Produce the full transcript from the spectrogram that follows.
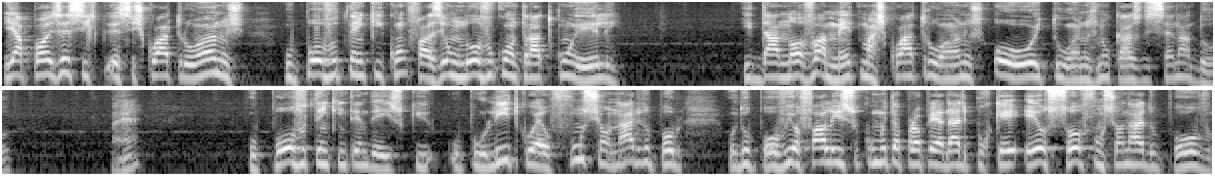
E após esses, esses quatro anos, o povo tem que fazer um novo contrato com ele. E dar novamente mais quatro anos ou oito anos no caso de senador. Né? O povo tem que entender isso, que o político é o funcionário do povo, do povo. E eu falo isso com muita propriedade porque eu sou funcionário do povo.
